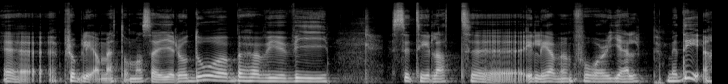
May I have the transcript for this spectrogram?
eh, problemet om man säger. Och då behöver ju vi se till att eh, eleven får hjälp med det.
